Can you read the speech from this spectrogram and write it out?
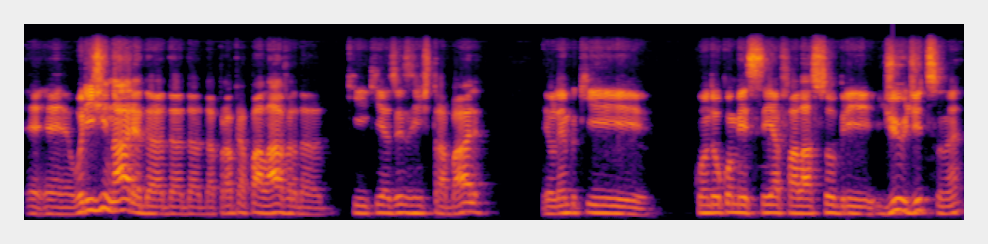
é, é, originária da, da, da, própria palavra da, que, que às vezes a gente trabalha. Eu lembro que quando eu comecei a falar sobre jiu-jitsu, né?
